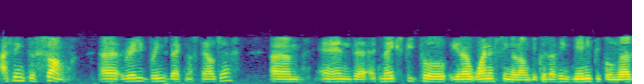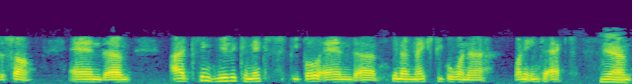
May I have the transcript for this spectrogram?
I think the song uh, really brings back nostalgia, um, and uh, it makes people, you know, want to sing along because I think many people know the song, and um, I think music connects people and uh, you know makes people want to want to interact. Yeah. Um,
